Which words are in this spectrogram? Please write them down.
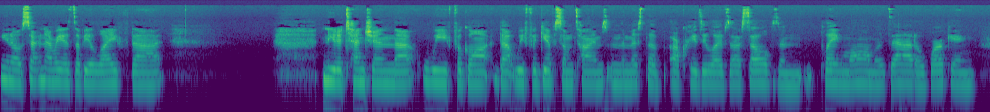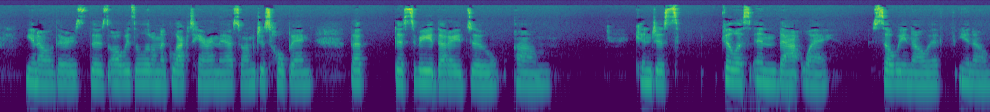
you know, certain areas of your life that need attention that we forgot, that we forgive sometimes in the midst of our crazy lives ourselves and playing mom or dad or working. You know, there's there's always a little neglect here and there. So I'm just hoping that this read that I do um, can just fill us in that way so we know if, you know,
